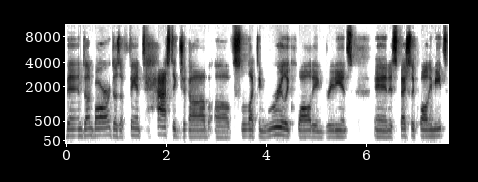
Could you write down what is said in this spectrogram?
Ben Dunbar, does a fantastic job of selecting really quality ingredients and especially quality meats.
